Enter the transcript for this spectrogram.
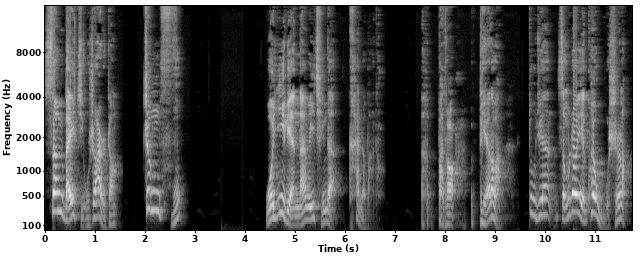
三百九十二章征服。我一脸难为情的看着把头，把头，别了吧，杜鹃怎么着也快五十了，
